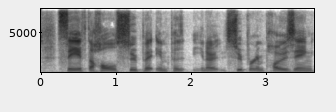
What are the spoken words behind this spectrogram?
to see if the whole super, impo- you know, superimposing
